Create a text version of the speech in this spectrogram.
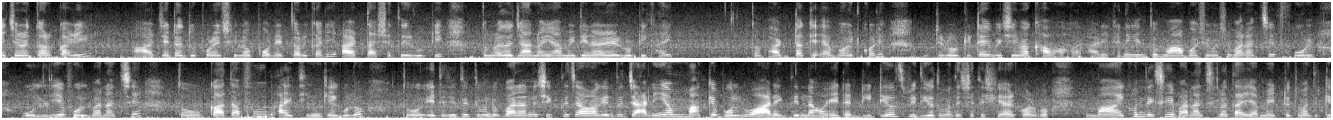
এঁচড়ের তরকারি, আর যেটা দুপুরে ছিল পনির তরকারি, আর তার সাথে রুটি। তোমরা তো জানোই আমি ডিনারে রুটি খাই। তো ভাতটাকে অ্যাভয়েড করে রুটিটাই বেশিরভাগ খাওয়া হয়। আর এখানে কিন্তু মা বসে বসে বানাচ্ছে ফুল, উল দিয়ে ফুল বানাচ্ছে। তো গাঁদা ফুল আই থিঙ্ক এগুলো। তো এটা যদি তোমরা বানানো শিখতে চাও আমি কিন্তু জানি আমি মাকে বলব। আরেকদিন না হয় এটা ডিটেলস ভিডিও তোমাদের সাথে শেয়ার করব। মা এখন দেখছি বানাচ্ছিলো, তাই আমি একটু তোমাদেরকে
